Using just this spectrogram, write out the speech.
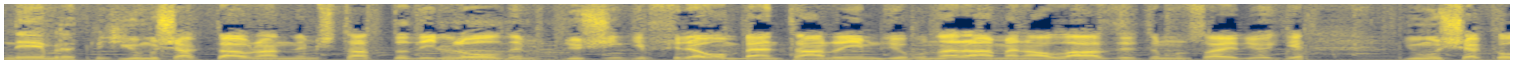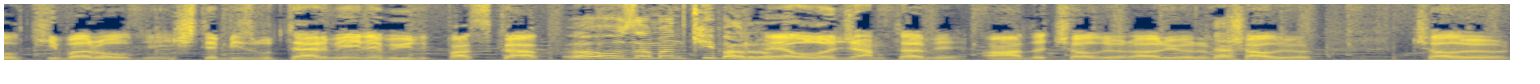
Ne emretmiş? Yumuşak davran demiş. Tatlı dilli ol demiş. Düşün ki Firavun ben tanrıyım diyor. Buna rağmen Allah Hazreti Musa'ya diyor ki yumuşak ol, kibar ol diye. İşte biz bu terbiyeyle büyüdük Pascal. E, o zaman kibar ol. E olacağım tabii. Aha da çalıyor, arıyorum. Heh. Çalıyor. Çalıyor,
